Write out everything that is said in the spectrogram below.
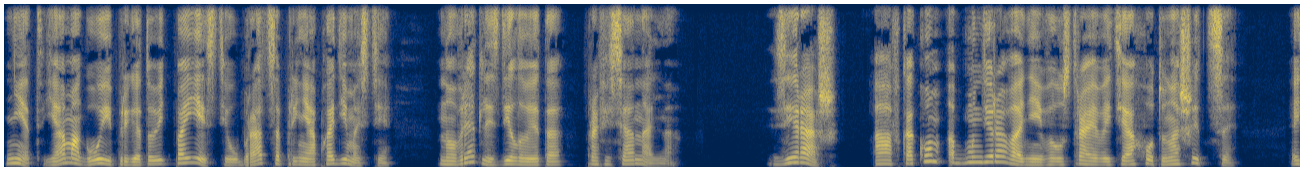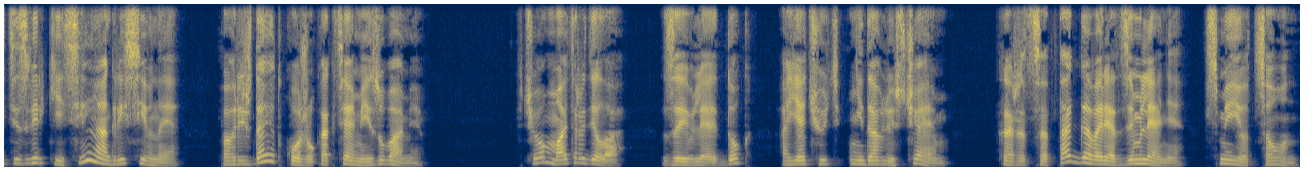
Нет, я могу и приготовить поесть, и убраться при необходимости, но вряд ли сделаю это профессионально. Зираж, а в каком обмундировании вы устраиваете охоту на шитцы? Эти зверьки сильно агрессивные, повреждают кожу когтями и зубами. В чем мать родила, заявляет док, а я чуть не давлюсь чаем. Кажется, так говорят земляне, смеется он.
